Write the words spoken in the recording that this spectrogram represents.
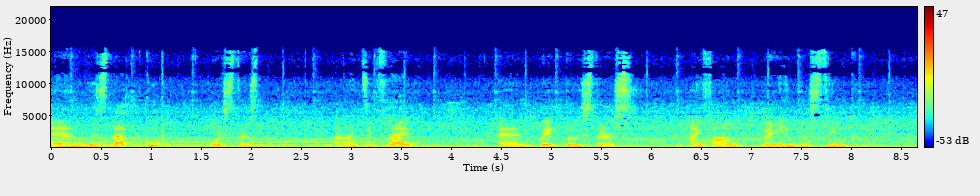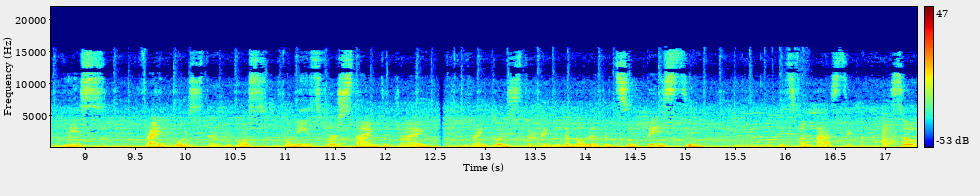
And with that cooked oysters, uh, deep fried and baked oysters, I found very interesting this fried oyster because for me it's first time to try fried oyster. I didn't know that it's so tasty. It's fantastic. So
